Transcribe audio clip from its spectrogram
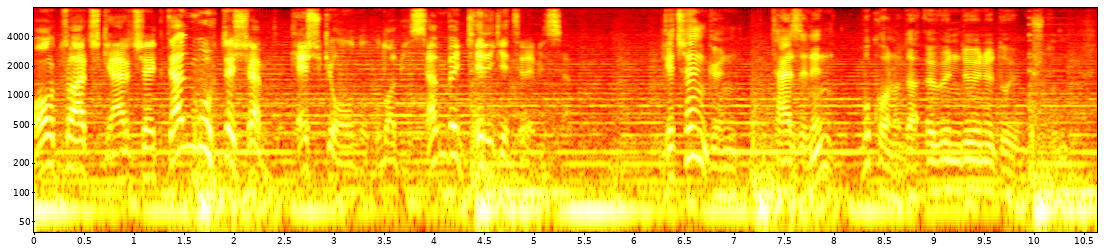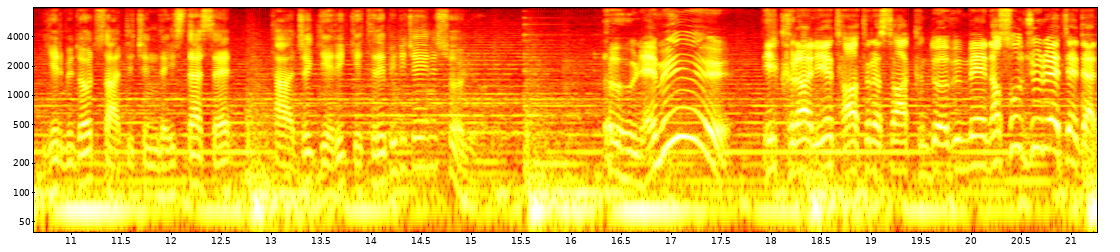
O taç gerçekten muhteşemdi. Keşke onu bulabilsem ve geri getirebilsem. Geçen gün terzinin bu konuda övündüğünü duymuştum. 24 saat içinde isterse tacı geri getirebileceğini söylüyor. Öyle mi? Bir kraliyet hatırası hakkında övünmeye nasıl cüret eder?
